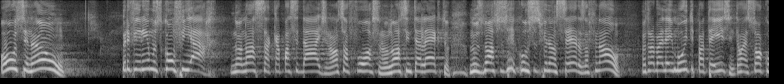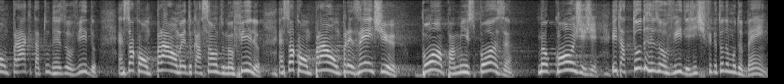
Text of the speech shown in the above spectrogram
Ou se não, preferimos confiar na nossa capacidade, na nossa força, no nosso intelecto, nos nossos recursos financeiros, afinal, eu trabalhei muito para ter isso, então é só comprar que está tudo resolvido. É só comprar uma educação do meu filho. É só comprar um presente bom para minha esposa, meu cônjuge, e está tudo resolvido. E a gente fica todo mundo bem.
